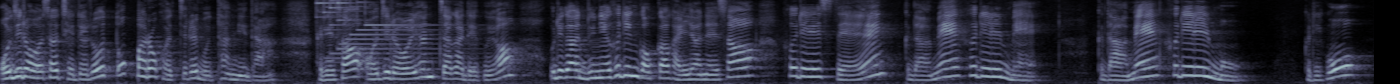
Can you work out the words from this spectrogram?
어지러워서 제대로 똑바로 걷지를 못합니다. 그래서 어지러울 현자가 되고요. 우리가 눈이 흐린 것과 관련해서 흐릴생, 그 다음에 흐릴매, 그 다음에 흐릴모, 그리고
